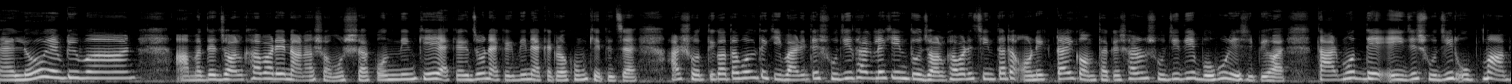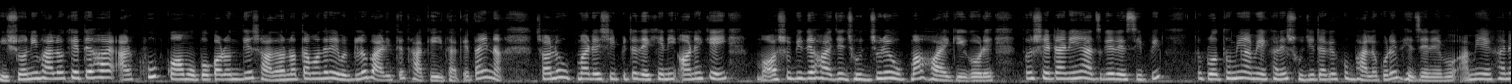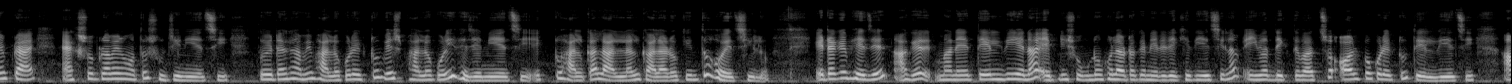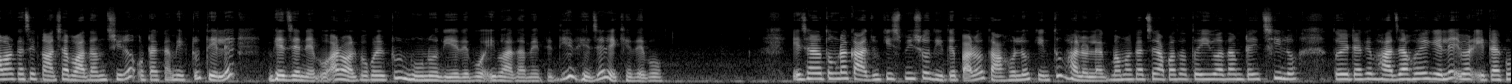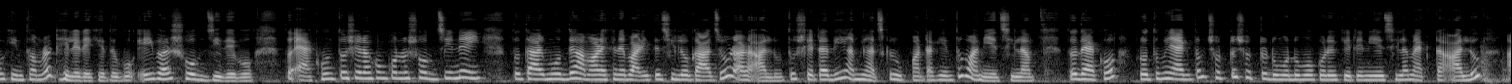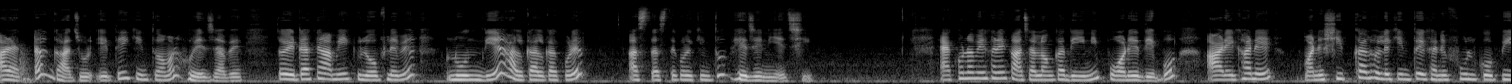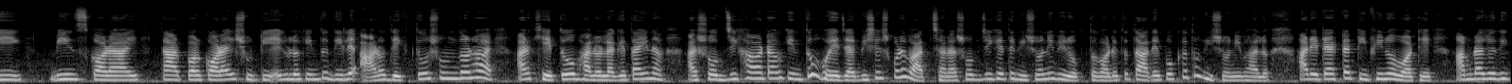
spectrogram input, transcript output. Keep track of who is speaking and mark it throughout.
Speaker 1: Hello everyone আমাদের জলখাবারে নানা সমস্যা। কোন দিন কে এক একজন এক এক দিন এক এক রকম খেতে চায়। আর সত্যি কথা বলতে কি, বাড়িতে সুজি থাকলে কিন্তু জলখাবারের চিন্তাটা অনেকটাই কম থাকে, কারণ সুজি দিয়ে বহু রেসিপি হয়। তার মধ্যে এই যে সুজির উপমা ভীষণই ভালো খেতে হয়, আর খুব কম উপকরণ দিয়ে সাধারণত আমাদের এগুলো বাড়িতে থাকেই থাকে, তাই না? চলো উপমা রেসিপিটা দেখে নিই। অনেকেই অসুবিধে হয় যে ঝুরঝুরে উপমা হয় কী করে? তো সেটা নিয়ে আজকে রেসিপি তো প্রথমেই আমি এখানে সুজিটাকে খুব ভালো করে ভেজে নেব। আমি এখানে প্রায় একশো গ্রামের মতো সুজি নিয়েছি। তো এটাকে আমি ভালো করে একটু বেশ ভালো করেই ভেজে নিয়েছি। একটু হালকা লাল লাল কালারও কিন্তু হয়েছিল। এটাকে ভেজে আগে মানে তেল দিয়ে না, এমনি শুকনো খোলা ওটাকে নেড়ে রেখে দিয়েছিলাম। এইবার দেখতে পাচ্ছ, অল্প করে একটু তেল দিয়েছি। আমার কাছে কাঁচা বাদাম ছিল, ওটাকে আমি একটু তেলে ভেজে নেব। আর অল্প করে একটু নুনও দিয়ে দেবো। এই বাদামেতে দিয়ে ভেজে রেখে দেবো। এছাড়া তোমরা কাজু কিশমিশও দিতে পারো, তাহলেও কিন্তু ভালো লাগবে। আমার কাছে আপাতত এই বাদামটাই ছিল। তো এটাকে ভাজা হয়ে গেলে এবার এটাকেও কিন্তু আমরা ঢেলে রেখে দেবো। এইবার সবজি দেব। তো এখন তো সেরকম কোনো সবজি নেই। তো তার মধ্যে আমার এখানে বাড়িতে ছিল গাজর আর আলু। তো সেটা দিয়ে আমি আজকের উপমাটা কিন্তু বানিয়েছিলাম। তো দেখো, প্রথমে একদম ছোট্ট ছোট্ট ডুমো ডুমো করে কেটে নিয়েছিলাম একটা আলু আর একটা গাজর। এতেই কিন্তু আমার হয়ে যাবে। তো এটাকে আমি লো ফ্লেমে নুন দিয়ে হালকা হালকা করে আস্তে আস্তে করে কিন্তু ভেজে নিয়েছি। এখন আমি এখানে কাঁচা লঙ্কা দিইনি, পরে দেব। আর এখানে মানে শীতকাল হলে কিন্তু এখানে ফুলকপি, বিনস কড়াই, তারপর কড়াইশুঁটি, এগুলো কিন্তু দিলে আরও দেখতেও সুন্দর হয় আর খেতেও ভালো লাগে, তাই না? আর সবজি খাওয়াটাও কিন্তু হয়ে যায়, বিশেষ করে বাচ্চারা। সবজি খেতে ভীষণই বিরক্ত করে, তো তাদের পক্ষে তো ভীষণই ভালো। আর এটা একটা টিফিনও বটে। আমরা যদি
